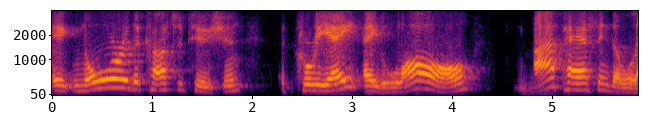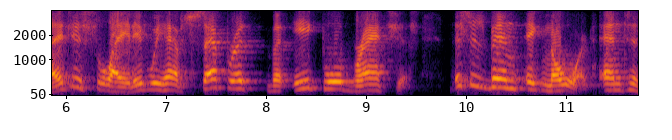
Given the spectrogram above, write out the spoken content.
ignore the Constitution, create a law bypassing the legislative. We have separate but equal branches. This has been ignored. And to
